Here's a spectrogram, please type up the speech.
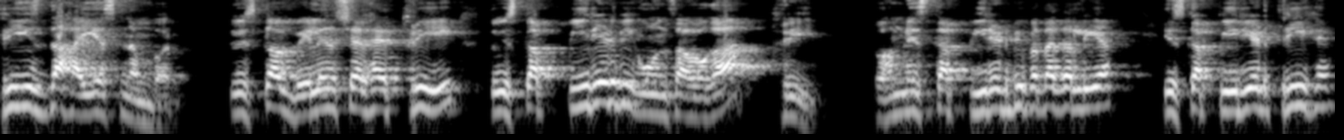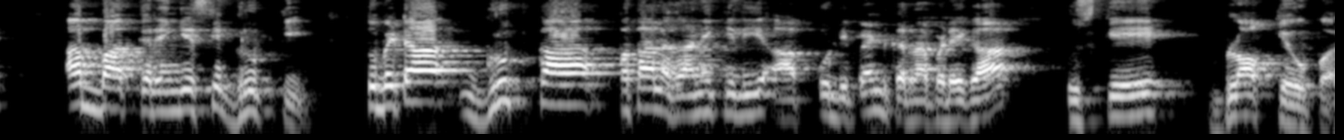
Three is the highest number तो इसका वेलेंस शेल है थ्री तो इसका पीरियड भी कौन सा होगा? थ्री तो हमने इसका पीरियड भी पता कर लिया। इसका पीरियड थ्री है। अब बात करेंगे इसके ग्रुप की। तो बेटा ग्रुप का पता लगाने के लिए आपको डिपेंड करना पड़ेगा उसके ब्लॉक के ऊपर।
